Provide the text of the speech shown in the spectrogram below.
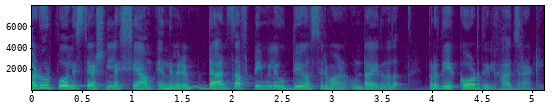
അടൂർ പോലീസ് സ്റ്റേഷനിലെ ശ്യാം എന്നിവരും ഡാൻസ് ഓഫ് ടീമിലെ ഉദ്യോഗസ്ഥരുമാണ് ഉണ്ടായിരുന്നത്. പ്രതിയെ കോടതിയിൽ ഹാജരാക്കി.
